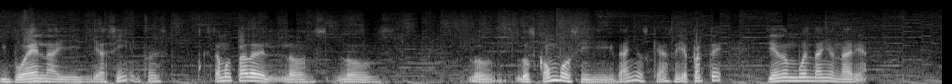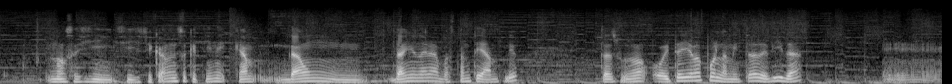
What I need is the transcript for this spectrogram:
y vuela y, así. Entonces está muy padre los, los, los combos y daños que hace. Y aparte tiene un buen daño en área no sé si, si checaron eso que tiene, da un daño en área bastante amplio. Entonces, pues, ahorita lleva por la mitad de vida. Eh,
